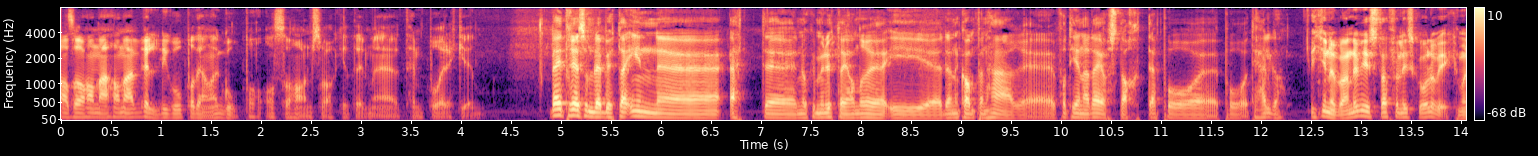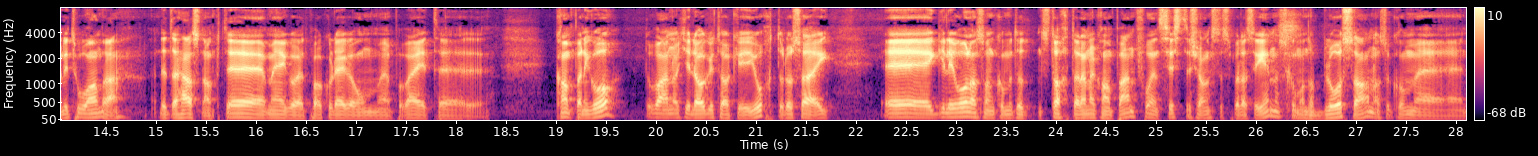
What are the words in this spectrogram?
Altså han er, han er veldig god på det han er god på, og så har han svakheter med tempo og rekkevidden. De tre som ble bytta inn eh, etter noen minutter i andre i eh, denne kampen her, eh, fortjener de å starte på, eh, på, til helga? Ikke nødvendigvis Steffen Lie Skålevik, men de to andre. Dette her snakket meg og et par kollegaer om eh, på vei til kampen i går. Da var ennå ikke laguttaket gjort, og da sa jeg eh, Gilly Rolandsson kommer til å starte denne kampen, få en siste sjanse til å spille seg inn. Så kommer han til å blåse han, og så kommer,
